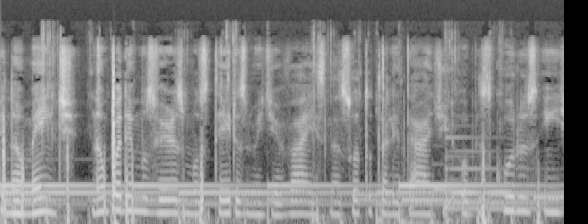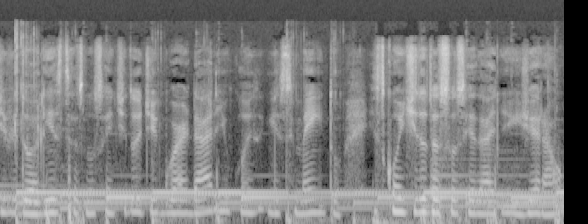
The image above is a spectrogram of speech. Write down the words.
Finalmente, não podemos ver os mosteiros medievais, na sua totalidade, obscuros e individualistas no sentido de guardarem o conhecimento escondido da sociedade em geral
